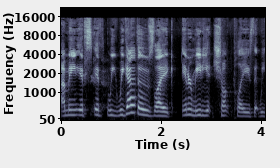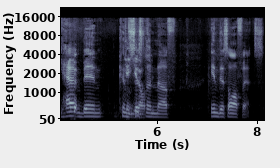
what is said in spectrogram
I mean, it's if we we got those like intermediate chunk plays that we haven't been consistent enough in this offense.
